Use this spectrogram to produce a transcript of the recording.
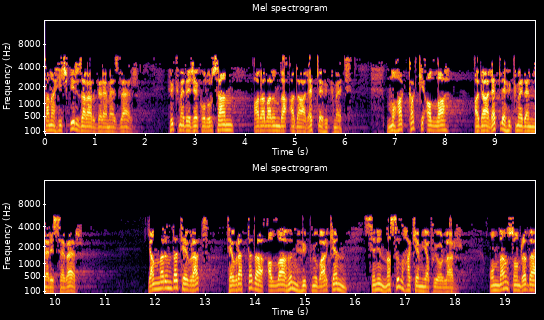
sana hiçbir zarar veremezler. Hükmedecek olursan, aralarında adaletle hükmet. Muhakkak ki Allah, adaletle hükmedenleri sever. Yanlarında Tevrat, Tevrat'ta da Allah'ın hükmü varken, seni nasıl hakem yapıyorlar? Ondan sonra da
